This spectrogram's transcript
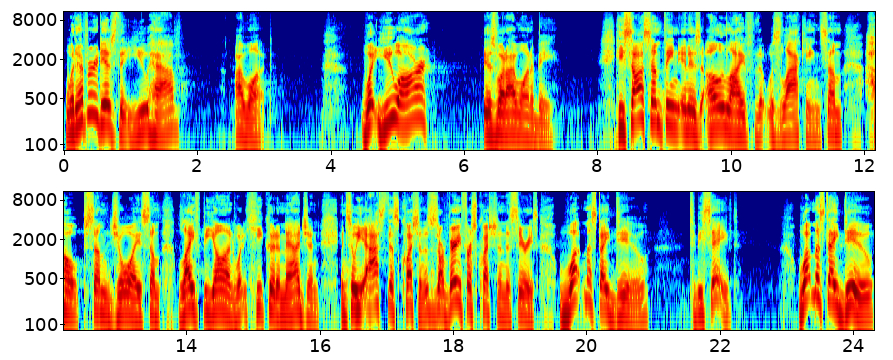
Whatever it is that you have, I want. What you are is what I want to be. He saw something in his own life that was lacking some hope, some joy, some life beyond what he could imagine. And so he asked this question. This is our very first question in this series What must I do to be saved? What must I do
